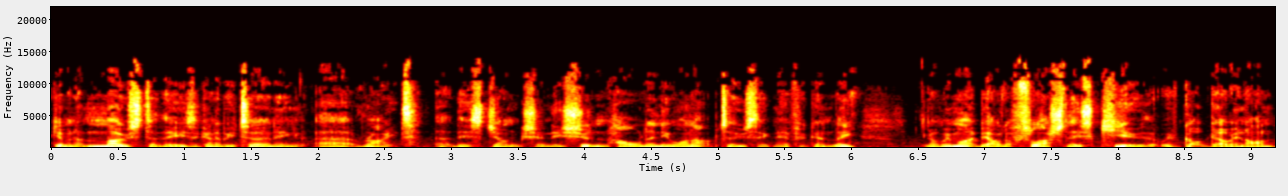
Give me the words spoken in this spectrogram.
Given that most of these are going to be turning right at this junction, it shouldn't hold anyone up too significantly, and we might be able to flush this queue that we've got going on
